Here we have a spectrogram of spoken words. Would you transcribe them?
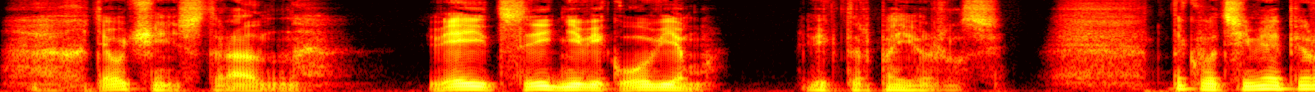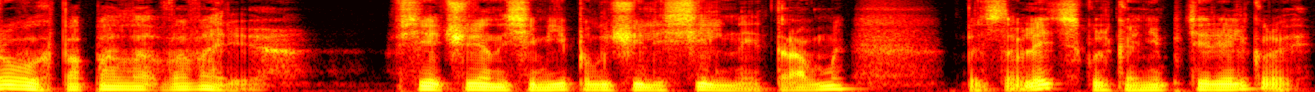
Хотя очень странно. Веет средневековьем. Виктор поежился. Так вот, семья Перовых попала в аварию. Все члены семьи получили сильные травмы. Представляете, сколько они потеряли крови?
